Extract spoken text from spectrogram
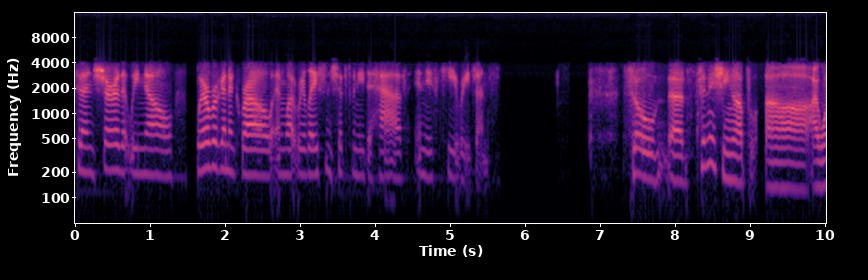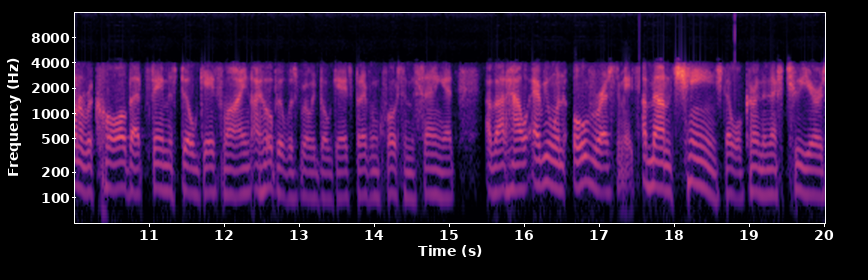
to ensure that we know where we're going to grow and what relationships we need to have in these key regions. So, uh, finishing up, uh, I want to recall that famous Bill Gates line. I hope it was really Bill Gates, but everyone quotes him as saying it about how everyone overestimates the amount of change that will occur in the next two years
